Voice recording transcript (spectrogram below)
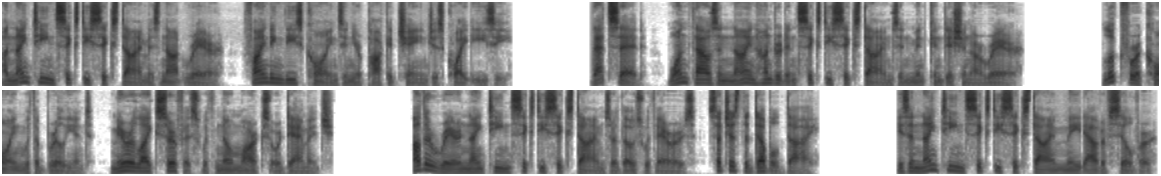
A 1966 dime is not rare, finding these coins in your pocket change is quite easy. That said, 1,966 dimes in mint condition are rare. Look for a coin with a brilliant, mirror like surface with no marks or damage. Other rare 1966 dimes are those with errors, such as the double die. Is a 1966 dime made out of silver?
